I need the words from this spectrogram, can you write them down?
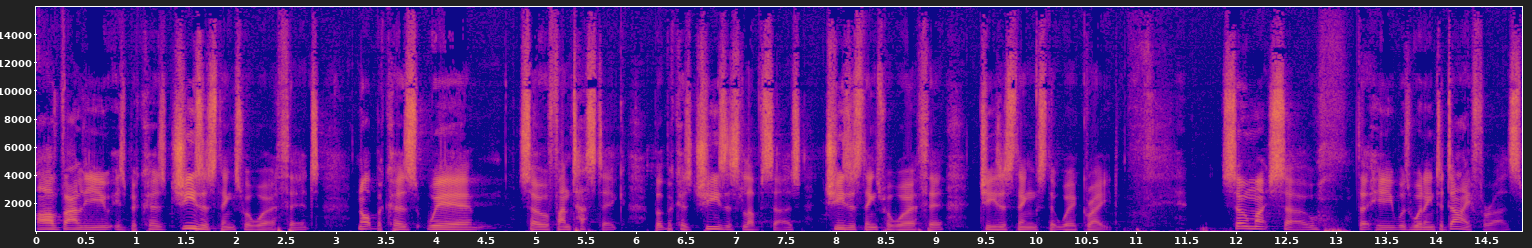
Our value is because Jesus thinks we're worth it, not because we're so fantastic, but because Jesus loves us. Jesus thinks we're worth it. Jesus thinks that we're great. So much so that he was willing to die for us.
